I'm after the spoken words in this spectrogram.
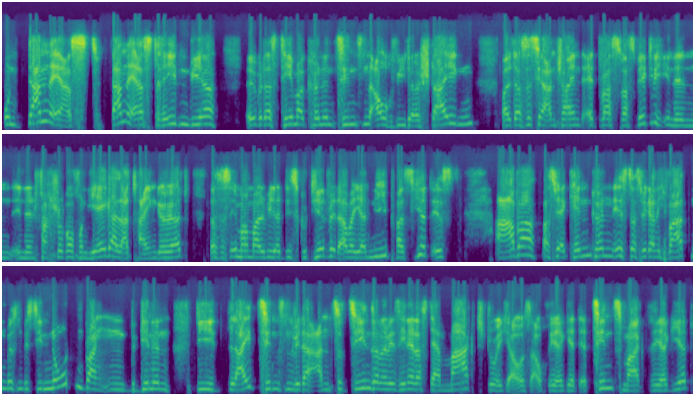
Und dann erst, dann erst reden wir über das Thema, können Zinsen auch wieder steigen? Weil das ist ja anscheinend etwas, was wirklich in den, in den Fachjargon von Jägerlatein gehört, dass es immer mal wieder diskutiert wird, aber ja nie passiert ist. Aber was wir erkennen können, ist, dass wir gar nicht warten müssen, bis die Notenbanken beginnen, die Leitzinsen wieder anzuziehen, sondern wir sehen ja, dass der Markt durchaus auch reagiert, der Zinsmarkt reagiert.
